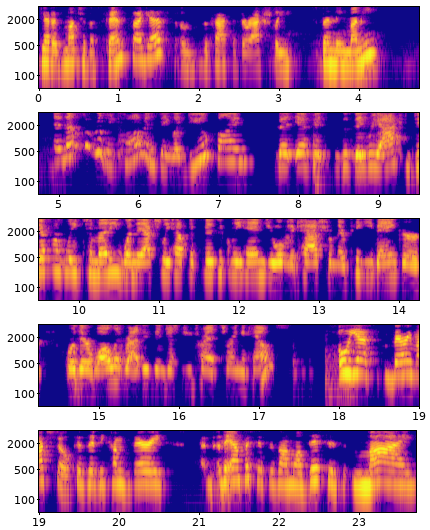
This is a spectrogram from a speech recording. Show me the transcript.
get as much of a sense, I guess, of the fact that they're actually spending money. And that's a really common thing. Like, do you find that if it that they react differently to money when they actually have to physically hand you over the cash from their piggy bank or or their wallet rather than just you transferring accounts? Oh yes, very much so, because it becomes very the emphasis is on well, this is my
